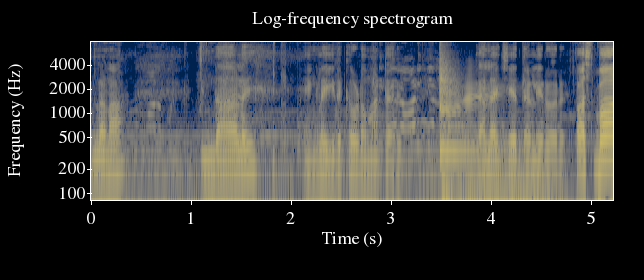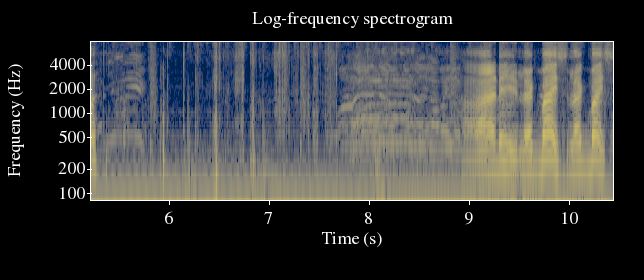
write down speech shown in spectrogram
இல்லைனா இந்த ஆள் எங்களை இருக்க விட மாட்டார். கலாச்சியே தள்ளிடுவார். ஃபர்ஸ்ட் பால் ஆடி leg byes leg byes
